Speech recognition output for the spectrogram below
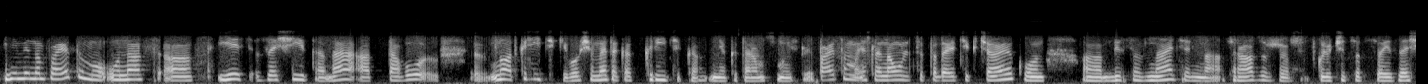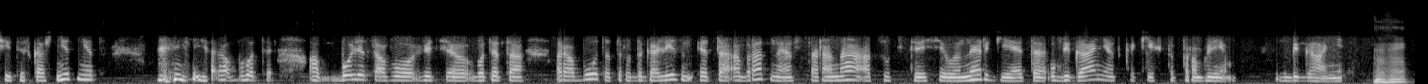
Именно поэтому у нас э, есть защита да, от того, э, ну, от критики. В общем, это как критика в некотором смысле. Поэтому, если на улице подойти к человеку, он э, бессознательно сразу же включится в свои защиты и скажет, нет-нет, я работаю. А более того, ведь э, вот эта работа, трудоголизм, это обратная сторона отсутствия сил энергии, это убегание от каких-то проблем, сбегание. Угу.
